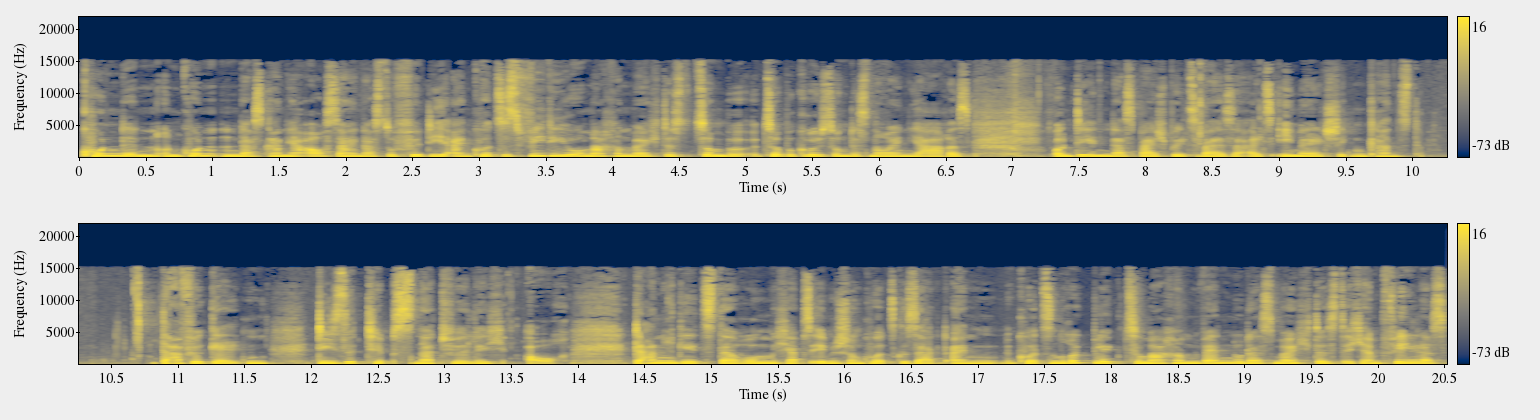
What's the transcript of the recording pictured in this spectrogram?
Kundinnen und Kunden? Das kann ja auch sein, dass du für die ein kurzes Video machen möchtest zum, zur Begrüßung des neuen Jahres und denen das beispielsweise als E-Mail schicken kannst. Dafür gelten diese Tipps natürlich auch. Dann geht es darum, ich habe es eben schon kurz gesagt, einen kurzen Rückblick zu machen, wenn du das möchtest. Ich empfehle das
